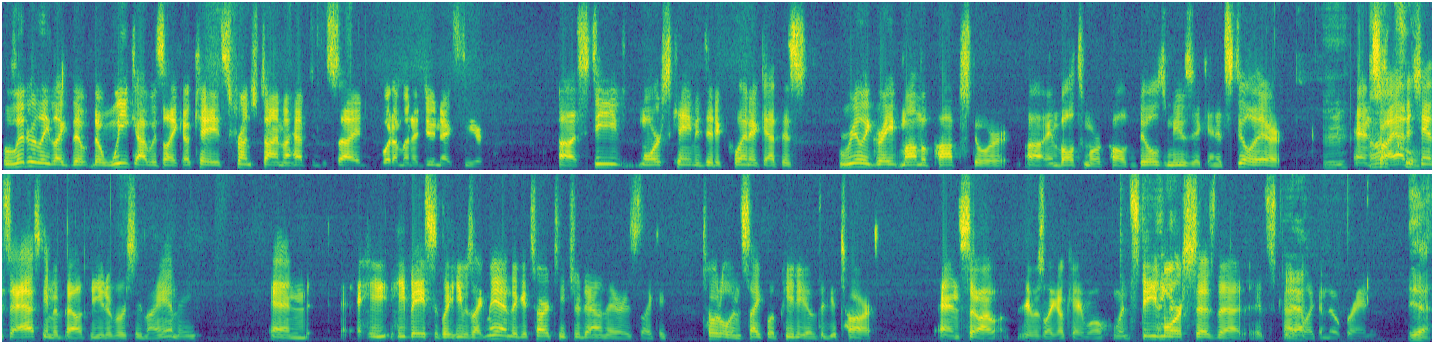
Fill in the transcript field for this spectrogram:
literally like the the week I was like, okay, it's crunch time. I have to decide what I'm going to do next year. Uh, Steve Morse came and did a clinic at this really great mom and pop store uh, in Baltimore called Bill's Music, and it's still there. Mhm. And so Oh, I had cool. a chance to ask him about the University of Miami, and he he basically he was like, "Man, the guitar teacher down there is like a total encyclopedia of the guitar." And so I, it was like, okay, well, when Steve Morse says that, it's kind Yeah. of like a no-brainer. Yeah.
